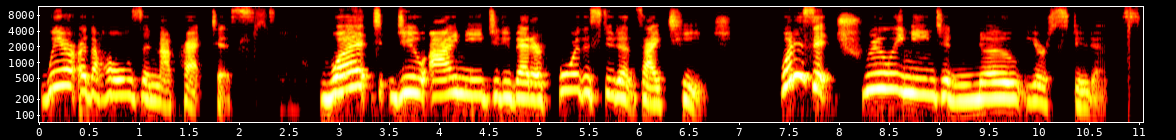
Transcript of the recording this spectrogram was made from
where are the holes in my practice? What do I need to do better for the students I teach? What does it truly mean to know your students?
